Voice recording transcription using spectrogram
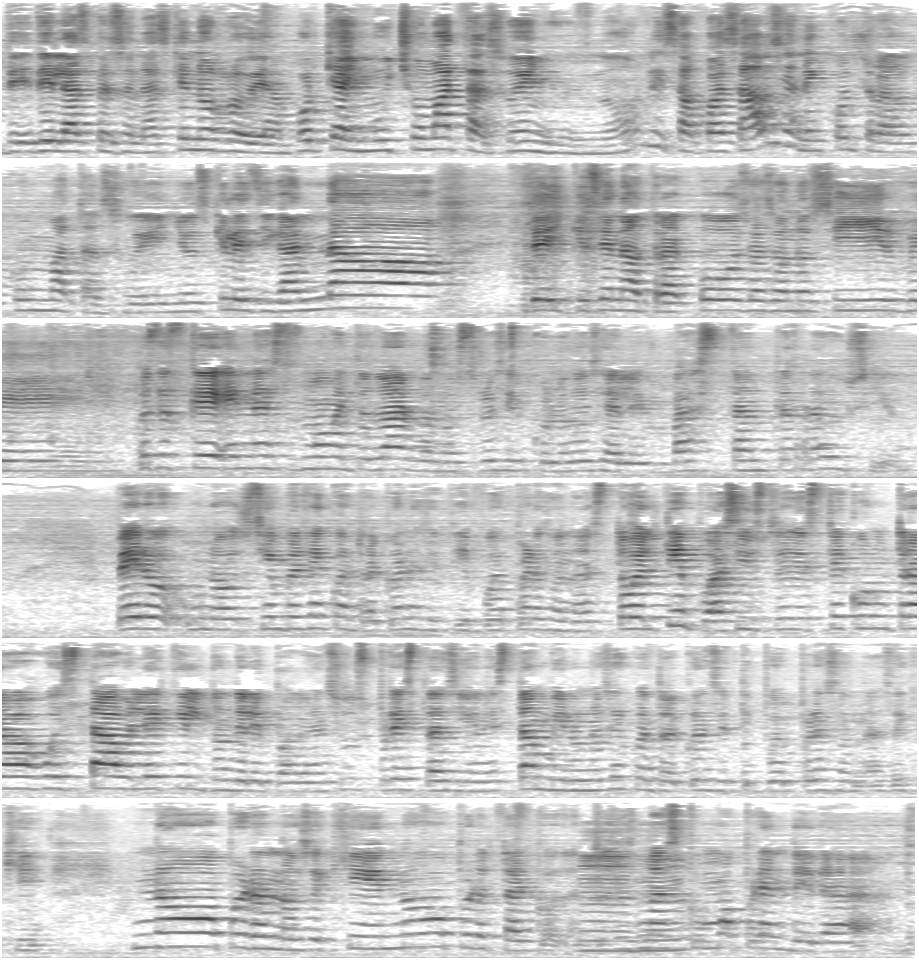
de, de las personas que nos rodean, porque hay mucho matasueños, ¿no? ¿Les ha pasado? ¿Se han encontrado con matasueños que les digan, no, dedíquense a otra cosa, eso no sirve? Pues es que en estos momentos, la verdad, nuestro círculo social es bastante reducido. pero uno siempre se encuentra con ese tipo de personas todo el tiempo. Así usted esté con un trabajo estable que donde le pagan sus prestaciones, también uno se encuentra con ese tipo de personas de que no, pero no sé qué, no, pero tal cosa. Entonces es más como aprender a de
